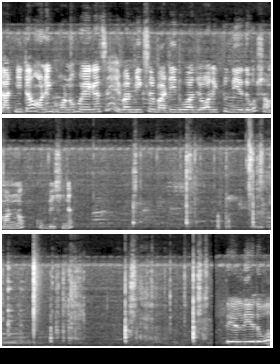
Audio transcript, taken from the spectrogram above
চাটনিটা অনেক ঘন হয়ে গেছে। এবার মিক্সার বাটি ধোয়া জল একটু দিয়ে দেবো, সামান্য, খুব বেশি না তেল দিয়ে দেবো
